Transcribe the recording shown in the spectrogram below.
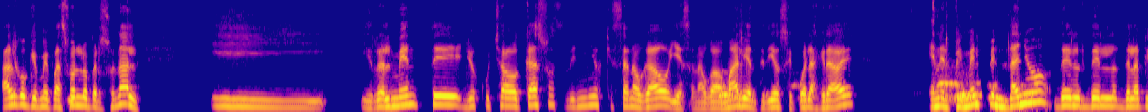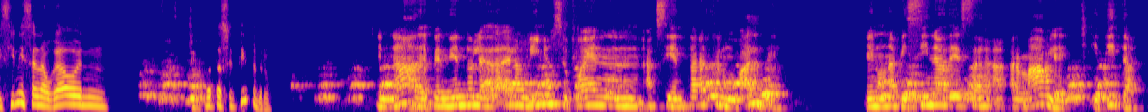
algo que me pasó en lo personal. Y, y realmente yo he escuchado casos de niños que se han ahogado y se han ahogado mal y han tenido secuelas graves en el primer peldaño de la piscina y se han ahogado en 50 centímetros. En nada, dependiendo de la edad de los niños, se pueden accidentar hasta en un balde, en una piscina de esas armables, chiquitita.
